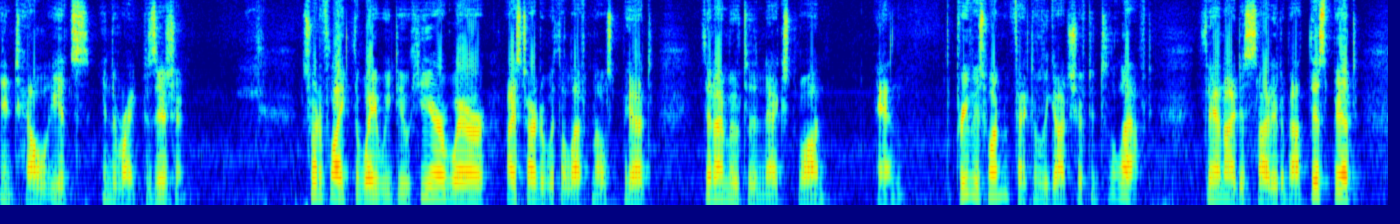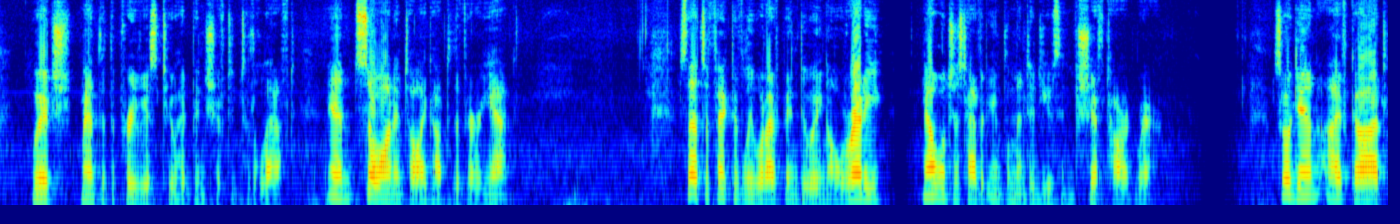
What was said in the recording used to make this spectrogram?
until it's in the right position. Sort of like the way we do here where I started with the leftmost bit then I move to the next one and the previous one effectively got shifted to the left. Then I decided about this bit, which meant that the previous two had been shifted to the left, and so on until I got to the very end. So that's effectively what I've been doing already. Now we'll just have it implemented using shift hardware. So again, I've got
